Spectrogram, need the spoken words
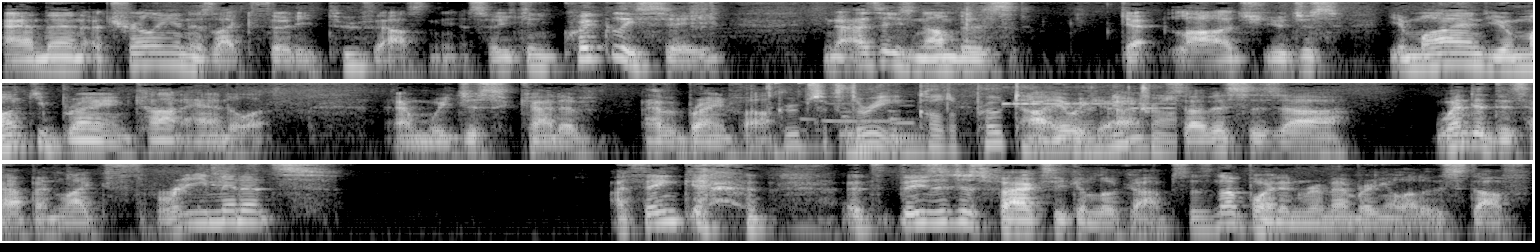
And then a trillion is like 32,000 years. So you can quickly see, you know, as these numbers get large, you just, your mind, your monkey brain can't handle it. And we just kind of have a brain fart. Groups of three called a proton Oh, here we go. neutron. So this is, uh, when did this happen? Like three minutes? I think it's, these are just facts you can look up. So there's no point in remembering a lot of this stuff.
